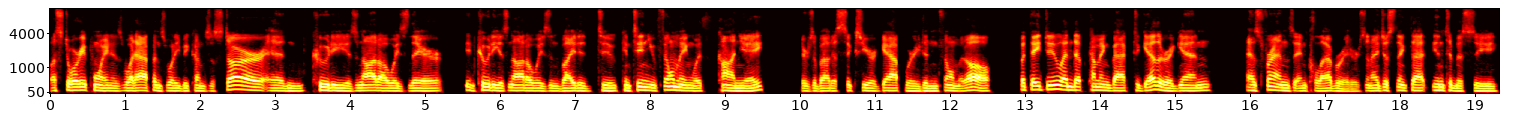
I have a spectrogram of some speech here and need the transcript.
a story point is what happens when he becomes a star and Coodie is not always there. And Coodie is not always invited to continue filming with Kanye. There's about a six year gap where he didn't film at all but they do end up coming back together again as friends and collaborators. And I just think that intimacy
